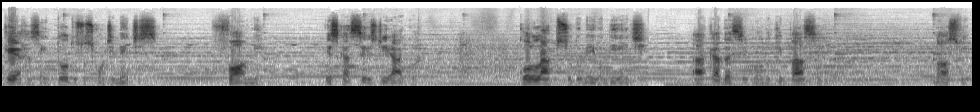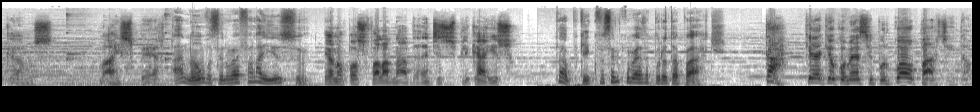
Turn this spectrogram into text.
guerras em todos os continentes, fome, escassez de água, colapso do meio ambiente. A cada segundo que passa, nós ficamos mais perto. Ah, não, você não vai falar isso. Eu não posso falar nada antes de explicar isso. Tá, por que, que você não começa por outra parte? Tá, quer que eu comece por qual parte então?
